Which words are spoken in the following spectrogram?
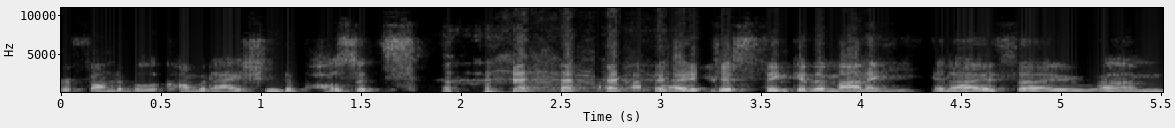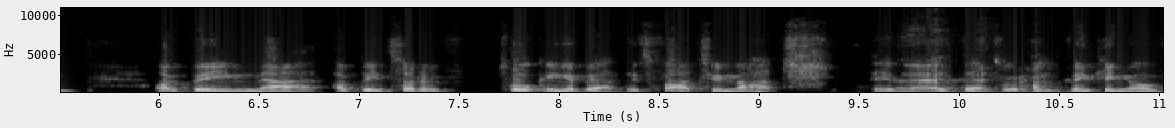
refundable accommodation deposits." I only just think of the money, you know. So um, I've been uh, I've been sort of talking about this far too much if, if, that's what I'm thinking of.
